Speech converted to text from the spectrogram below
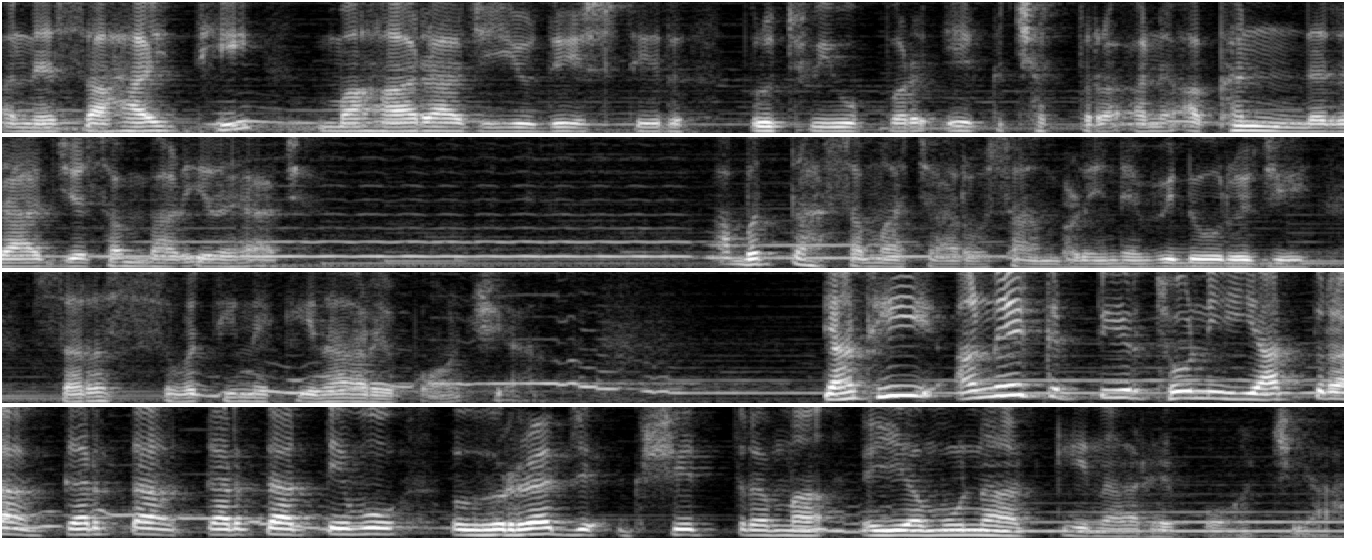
અને સહાયથી મહારાજ યુધિષ્ઠિર પૃથ્વી ઉપર એક છત્ર અને અખંડ રાજ્ય સંભાળી રહ્યા છે. આ બધા સમાચારો સાંભળીને વિદુરજી સરસ્વતીને કિનારે પહોંચ્યા. ત્યાંથી અનેક તીર્થોની યાત્રા કરતા કરતા તેઓ વ્રજ ક્ષેત્રમાં યમુના કિનારે પહોંચ્યા.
